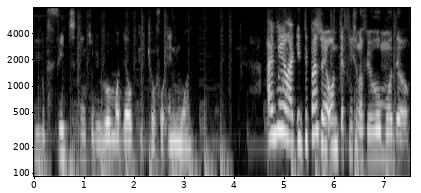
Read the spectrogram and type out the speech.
you would fit into the role model picture for anyone? I mean, like it depends on your own definition of a role model.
